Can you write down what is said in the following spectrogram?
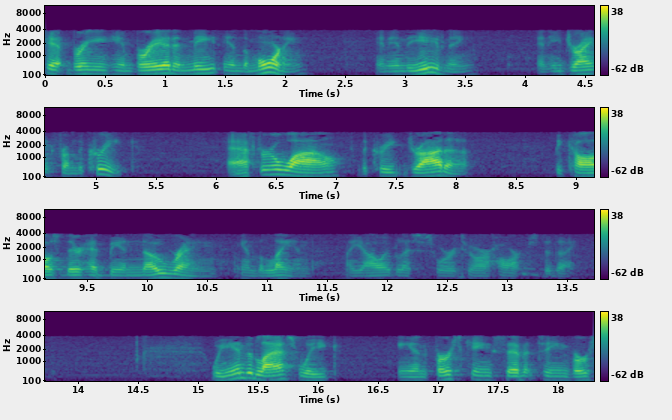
kept bringing him bread and meat in the morning and in the evening, and he drank from the creek. After a while, the creek dried up because there had been no rain in the land. May Yahweh bless His word to our hearts today. We ended last week in 1 Kings 17, verse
